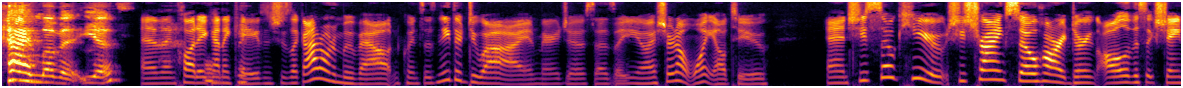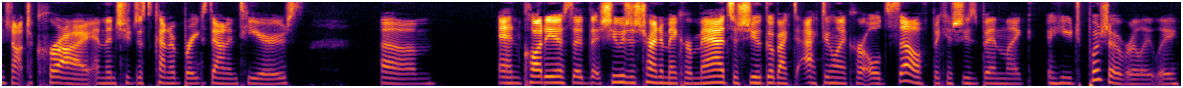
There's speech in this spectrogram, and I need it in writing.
I love it. Yes. And then Claudia kind of caves and she's like, I don't want to move out. And Quint says, Neither do I. And Mary Jo says, You know, I sure don't want y'all to. And she's so cute. She's trying so hard during all of this exchange not to cry. And then she just kind of breaks down in tears. Um, and Claudia said that she was just trying to make her mad so she would go back to acting like her old self because she's been like a huge pushover lately.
